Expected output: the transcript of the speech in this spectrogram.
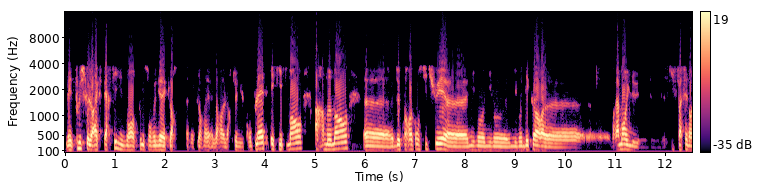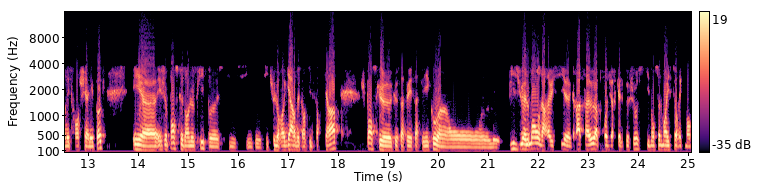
mais plus que leur expertise, ils, ont, ils sont venus avec leur avec leur, leur, tenue complète, équipement, armement, euh, de quoi reconstituer euh, niveau niveau niveau décor vraiment une, ce qui se passait dans les tranchées à l'époque. Et, euh, et, je pense que dans le clip, euh, si, si, si, tu le regardes quand il sortira, je pense que, que ça fait ça fait écho. Hein. On, visuellement, on a réussi grâce à eux à produire quelque chose qui est non seulement historiquement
